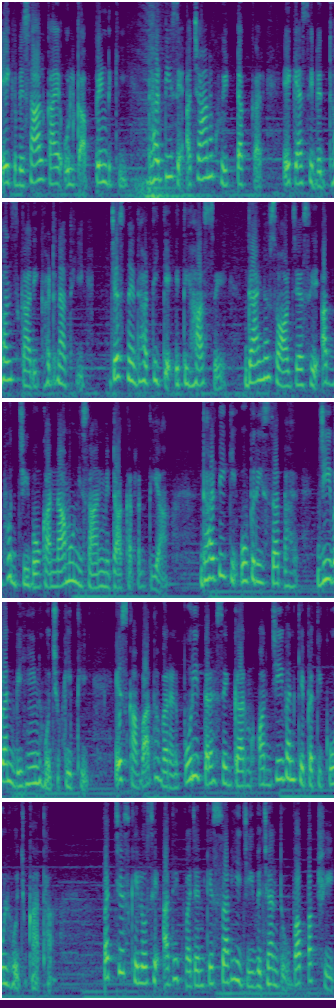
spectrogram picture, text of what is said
एक विशाल काय उल्का पिंड की धरती से अचानक हुई टक्कर एक ऐसी विध्वंसकारी घटना थी, जिसने धरती के इतिहास से डायनासोर जैसे अद्भुत जीवों का नामो निशान मिटाकर रख दिया। धरती की ऊपरी सतह जीवन विहीन हो चुकी थी। इसका वातावरण पूरी तरह से गर्म और जीवन के प्रतिकूल हो चुका था। 25 किलो से अधिक वज़न के सभी जीव जंतु व पक्षी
